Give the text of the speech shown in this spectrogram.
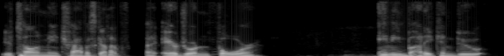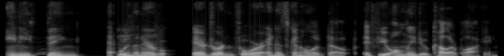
you're telling me Travis got a, a Air Jordan four. Anybody can do anything with an Air Air Jordan four, and it's gonna look dope if you only do color blocking.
